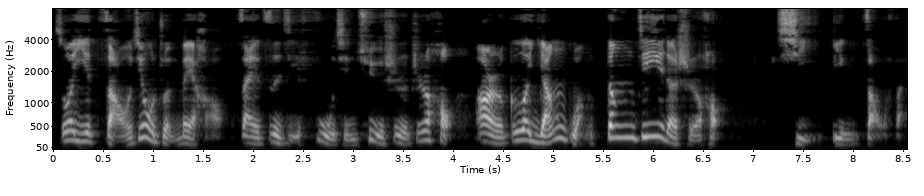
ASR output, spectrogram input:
所以早就准备好，在自己父亲去世之后，二哥杨广登基的时候起兵造反。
